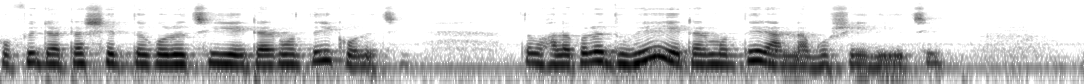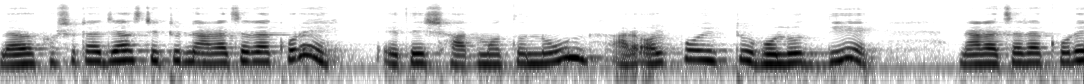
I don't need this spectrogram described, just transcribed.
কফি ডাটা সেদ্ধ করেছি, এটার মধ্যেই করেছি। তো ভালো করে ধুয়ে এটার মধ্যে রান্না বসিয়ে দিয়েছি। লাউয়ের খোসাটা জাস্ট একটু নাড়াচাড়া করে, এতে স্বাদ মতো নুন আর অল্প একটু হলুদ দিয়ে নাড়াচাড়া করে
